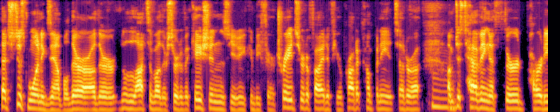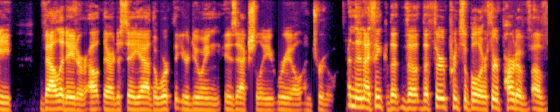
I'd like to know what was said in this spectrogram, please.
that's just one example. There are other lots of other certifications you know you can be fair trade certified if you're a product company et cetera. Mm. um, just having a third party validator out there to say yeah the work that you're doing is actually real and true and then I think the the the third principle or third part of of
